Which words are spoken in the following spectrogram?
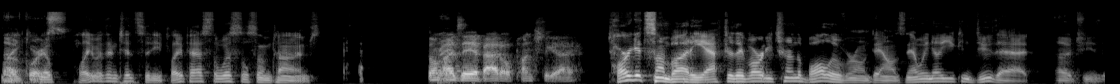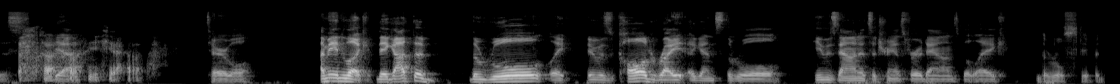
No, of like you know, course. play with intensity, play past the whistle sometimes. Don't Right. Isaiah Battle punch the guy. Target somebody after they've already turned the ball over on downs. Now we know you can do that. oh Jesus, yeah, yeah. terrible. I mean, look, they got the the rule. Like, it was called right against the rule. He was down. It's a transfer of downs, but like, The rule's stupid.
